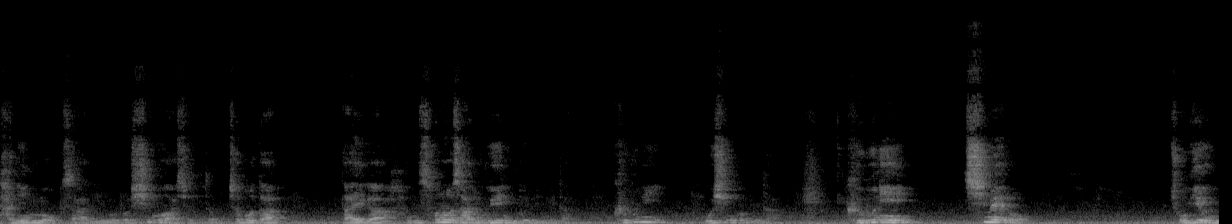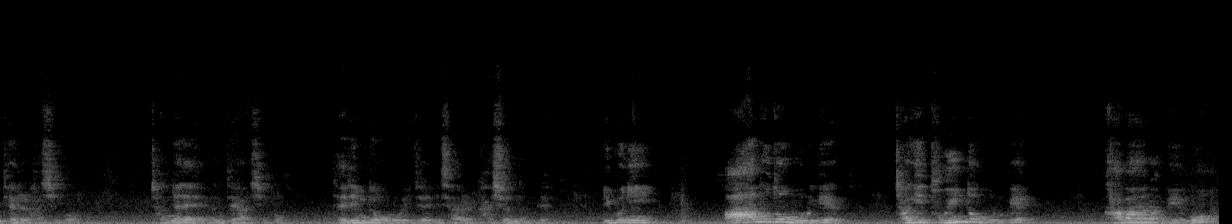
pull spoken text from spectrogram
담임 목사님으로 심우하셨던 저보다 나이가 한 서너 살 위인 분입니다. 그분이 오신 겁니다. 그분이 치매로 조기 은퇴를 하시고 작년에 은퇴하시고 대림동으로 이제 이사를 가셨는데 이분이 아무도 모르게 자기 부인도 모르게 가방 하나 메고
